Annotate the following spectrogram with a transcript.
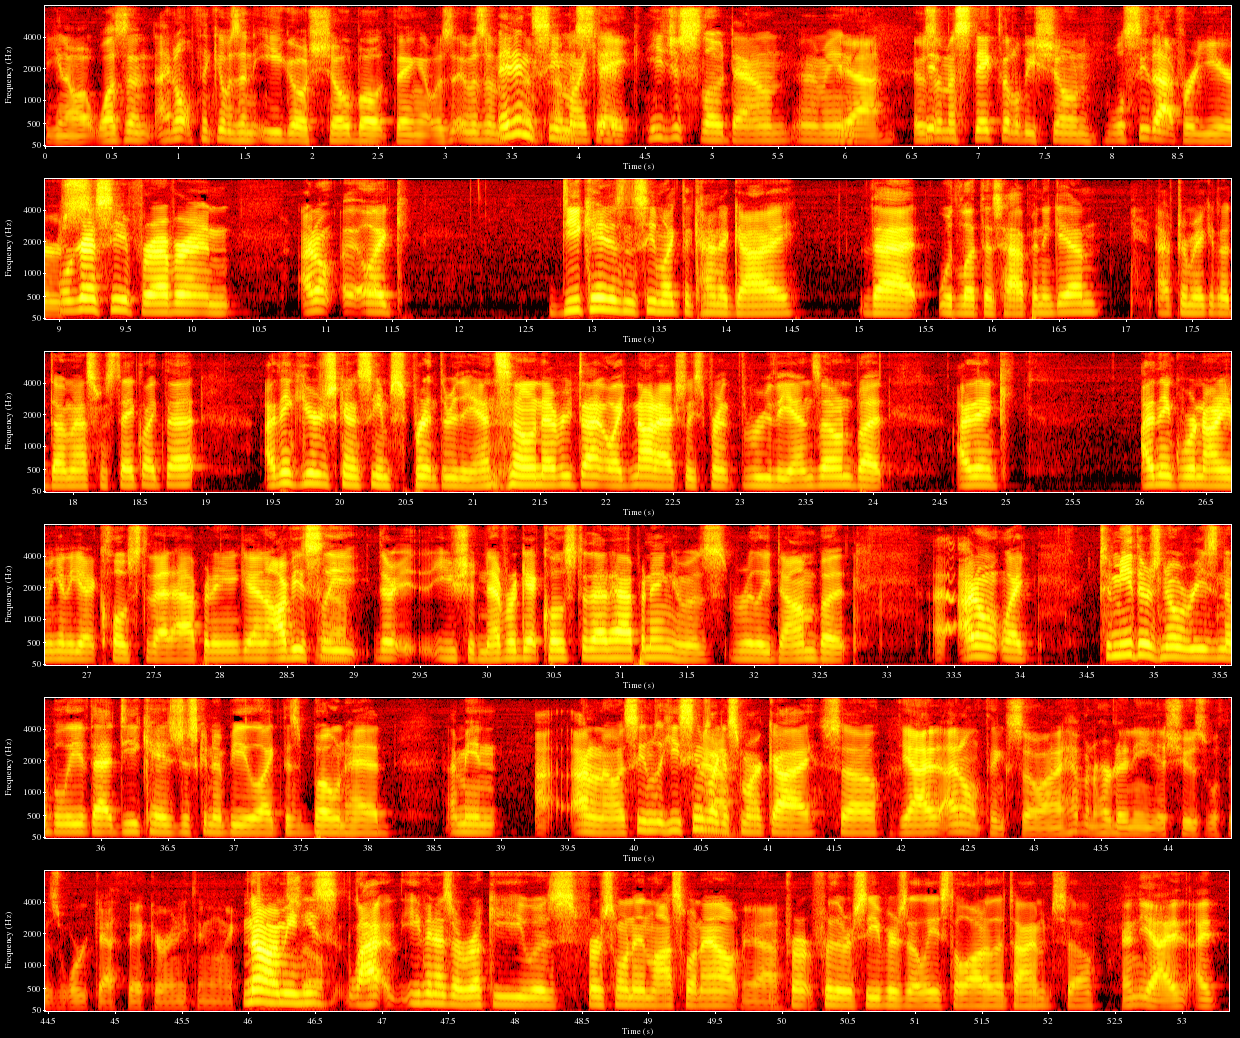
you know, it wasn't. I don't think it was an ego showboat thing. It was. It was a. It didn't a- a seem like it. He just slowed down. I mean, Yeah, it was it- a mistake that'll be shown. We'll see that for years. we're gonna see it forever. And I don't uh, like. DK doesn't seem like the kind of guy that would let this happen again after making a dumbass mistake like that. I think you're just gonna see him sprint through the end zone every time. Like not actually sprint through the end zone, but I think. I think we're not even going to get close to that happening again. Obviously, there you should never get close to that happening. It was really dumb, but I, I don't like. To me, there's no reason to believe that DK is just going to be like this bonehead. I mean, I, I don't know. It seems he seems like a smart guy. So Yeah, I, I don't think so. I haven't heard any issues with his work ethic or anything like that. no, I mean so- he's even as a rookie, he was first one in, last one out Yeah, for for the receivers at least a lot of the time. So and yeah, I, I.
